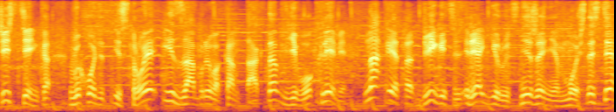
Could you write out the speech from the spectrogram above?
частенько выходит из строя из-за обрыва контакта в его клемме. На это двигатель реагирует снижением мощности,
